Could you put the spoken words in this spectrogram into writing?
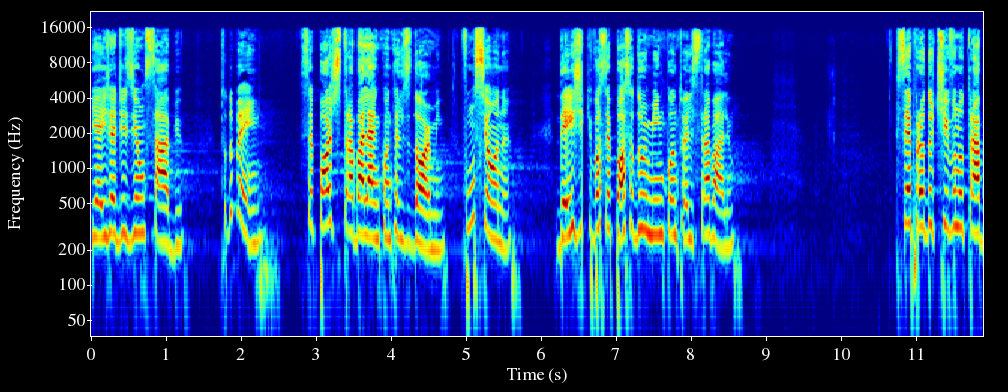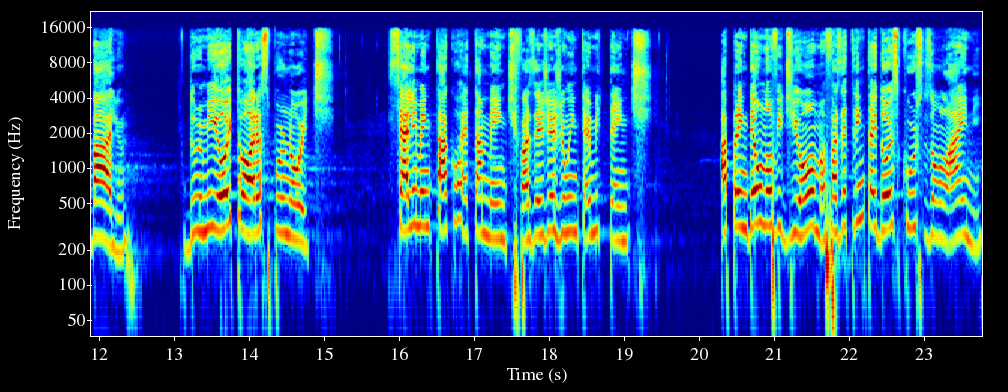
E aí já dizia um sábio: tudo bem, você pode trabalhar enquanto eles dormem, funciona, desde que você possa dormir enquanto eles trabalham. Ser produtivo no trabalho, dormir oito horas por noite, se alimentar corretamente, fazer jejum intermitente, aprender um novo idioma, fazer 32 cursos online,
